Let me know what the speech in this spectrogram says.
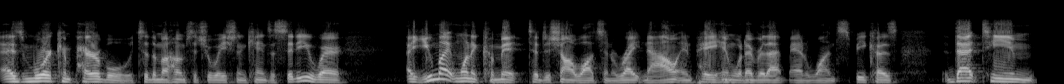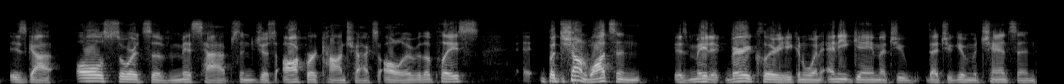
as more comparable to the Mahomes situation in Kansas City, where uh, you might want to commit to Deshaun Watson right now and pay him whatever that man wants because that team has got all sorts of mishaps and just awkward contracts all over the place. But Deshaun Watson has made it very clear he can win any game that you that you give him a chance in.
